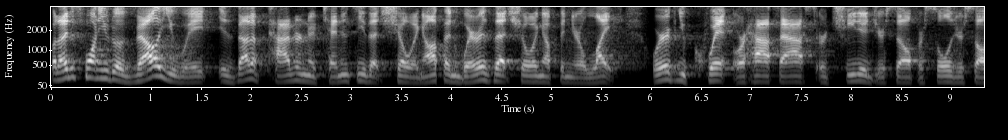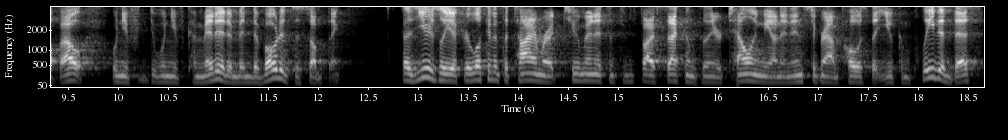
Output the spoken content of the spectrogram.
but I just want you to evaluate is that a pattern or tendency that's showing up and where is that showing up in your life? Where have you quit or half-assed or cheated yourself or sold yourself out when you've, when you've committed and been devoted to something? Because usually, if you're looking at the timer at two minutes and 55 seconds and you're telling me on an Instagram post that you completed this,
